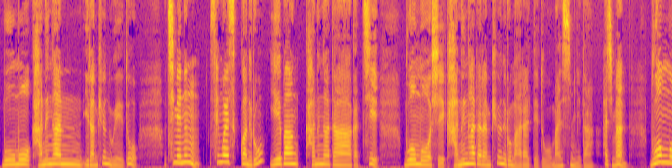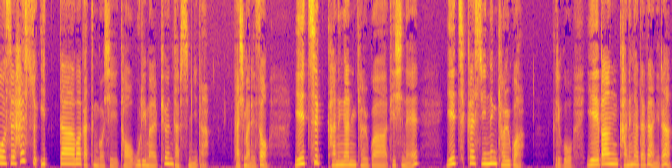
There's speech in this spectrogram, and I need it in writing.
뭐뭐 가능한이란 표현 외에도 치매는 생활 습관으로 예방 가능하다 같이 무엇 무엇이 가능하다란 표현으로 말할 때도 많습니다. 하지만 무엇 무엇을 할 수 있다와 같은 것이 더 우리말 표현답습니다. 다시 말해서 예측 가능한 결과 대신에 예측할 수 있는 결과 그리고 예방 가능하다가 아니라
